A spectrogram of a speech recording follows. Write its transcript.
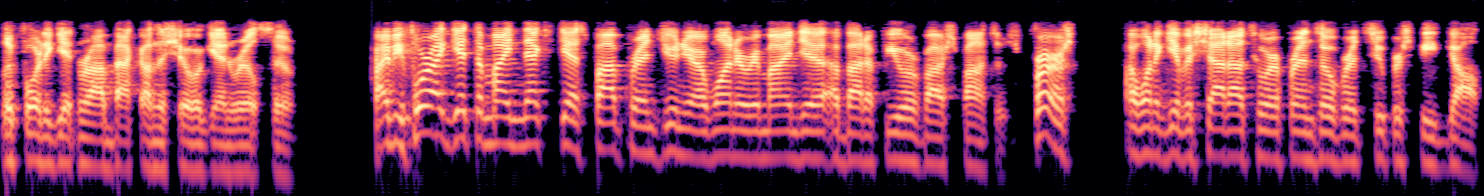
Look forward to getting Rob back on the show again real soon. All right, before I get to my next guest, Bob Friend Jr., I want to remind you about a few of our sponsors. First, I want to give a shout out to our friends over at Super Speed Golf.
